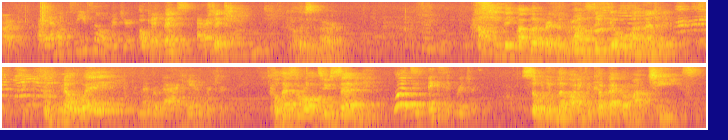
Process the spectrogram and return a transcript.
All right. All right, I hope to see you soon, Richard. Okay. Thanks. All right. It. Mhm. Listen to her. How she think my blood pressure is 160 over 100? No way. Remember, God can, Richard. Cholesterol 270. What? Fix it, Richard. Sodium level, I need to cut back on my cheese.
